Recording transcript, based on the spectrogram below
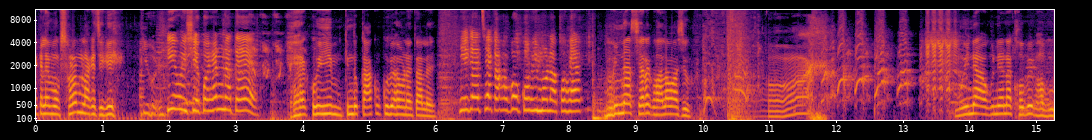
একলে মোক শরম লাগেছে কি কি হইছে কহেন না তে? হ্যাঁ কইম কিন্তু কাকু কবে হবে না তাহলে? ঠিক আছে কাহাকে কহিম না কহে। মুই না সেরক ভালোবাসু মুই না অগুনিয়া না খুবই ভাবু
